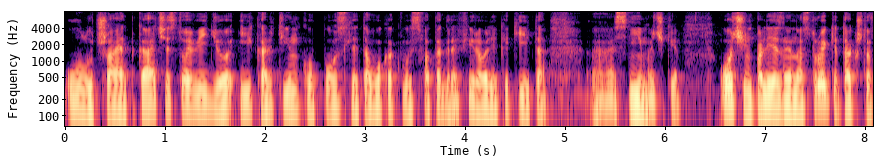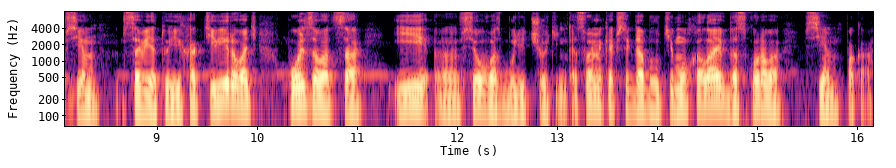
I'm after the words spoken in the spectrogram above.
улучшает качество видео и картинку после того, как вы сфотографировали какие-то э, снимочки. Очень полезные настройки, так что всем советую их активировать, пользоваться и э, все у вас будет четенько. С вами, как всегда, был Тимоха Лайв. До скорого. Всем пока.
